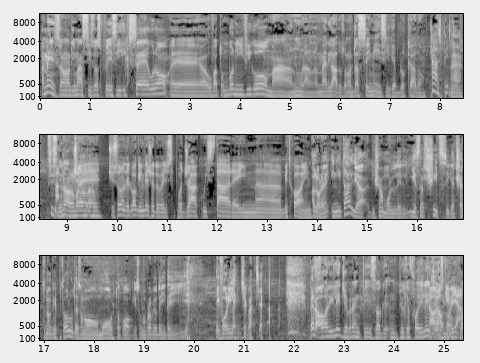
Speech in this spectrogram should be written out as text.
A me sono rimasti sospesi X euro, eh, avevo fatto un bonifico, ma nulla, non è mai arrivato, sono già sei mesi che è bloccato. Caspita. Eh. Sì, Ma sì, no, no, c'è- ma- ma- ci sono dei luoghi invece dove si può già acquistare in eh, bitcoin? Allora, in Italia diciamo le- gli esercizi che accettano criptovalute sono molto pochi, sono proprio dei, dei, dei fuorilegge quasi. Però fuori legge però inteso che- più che fuori legge No, no, mosche fuori- bianche,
